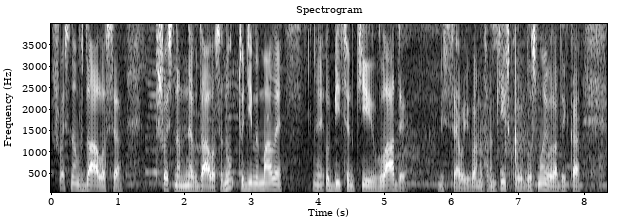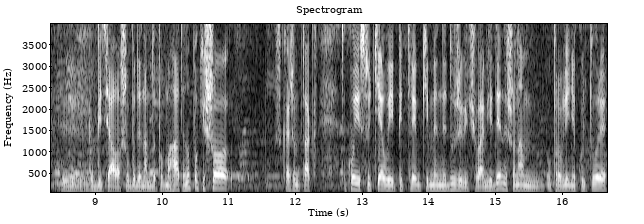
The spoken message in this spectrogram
Щось нам вдалося, щось нам не вдалося. Ну, тоді ми мали е, обіцянки влади місцевої Івано-Франківської, обласної влади, яка е, обіцяла, що буде нам допомагати. Ну, поки що, скажімо так, такої суттєвої підтримки ми не дуже відчуваємо. Єдине, що нам управління культури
